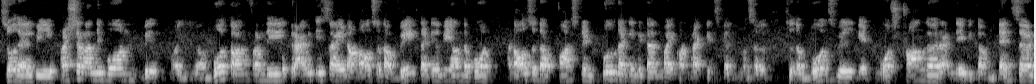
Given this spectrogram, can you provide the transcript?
so there will be pressure on the bone, uh, both on from the gravity side and also the weight that will be on the bone and also the constant pull that will be done by contracting skeletal muscle. So the bones will get more stronger and they become denser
